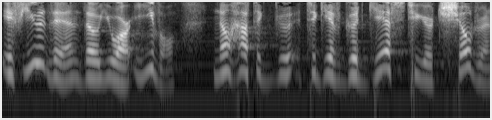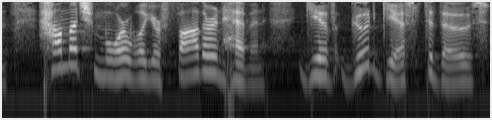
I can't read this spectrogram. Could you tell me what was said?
If you then, though you are evil, know how to, go- to give good gifts to your children, how much more will your Father in heaven give good gifts to those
